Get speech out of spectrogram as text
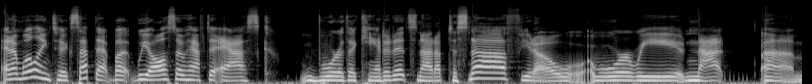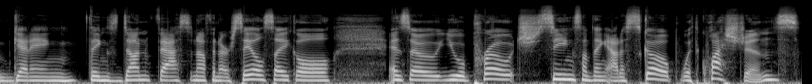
and I'm willing to accept that. But we also have to ask: Were the candidates not up to snuff? You know, were we not um, getting things done fast enough in our sales cycle? And so you approach seeing something out of scope with questions,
